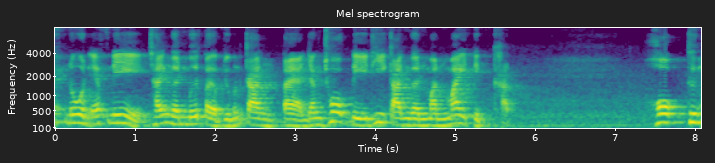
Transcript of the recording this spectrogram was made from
F นู่น F นี่ใช้เงินมือเติบอยู่เหมือนกัน แต่ยังโชคดีที่การเงินมันไม่ติดขัด 6ถึง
